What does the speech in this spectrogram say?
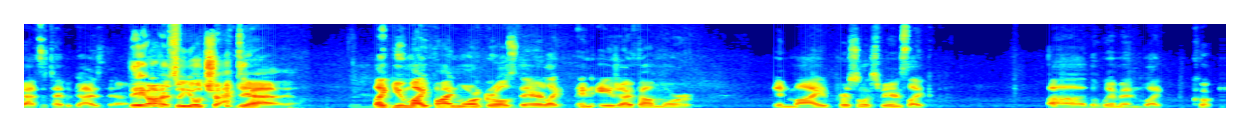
that's the type of guys there. They are. So you'll attract it. Yeah. yeah. Like you might find more girls there. Like in Asia, I found more. In my personal experience, like uh, the women like cooked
